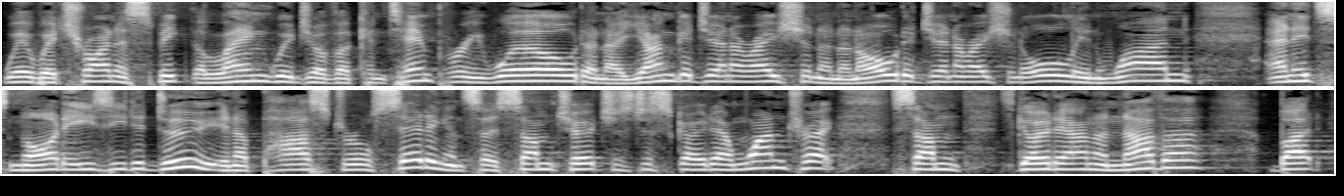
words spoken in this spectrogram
where we're trying to speak the language of a contemporary world and a younger generation and an older generation all in one. And it's not easy to do in a pastoral setting. And so some churches just go down one track, some go down another. But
